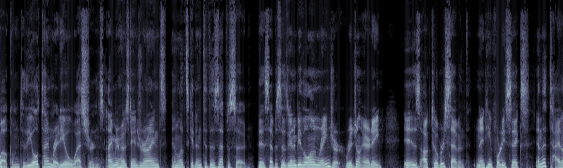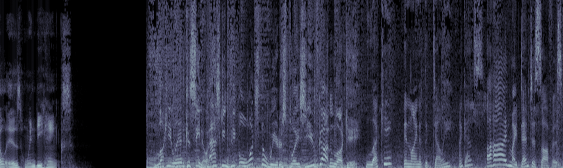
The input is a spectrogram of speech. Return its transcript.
Welcome to the Old Time Radio Westerns. I'm your host, Andrew Rhynes, and let's get into this episode. This episode is going to be The Lone Ranger. Original air date is October 7th, 1946, and the title is Windy Hanks. Lucky Land Casino asking people what's the weirdest place you've gotten lucky? Lucky? In line at the deli, I guess? Aha, in my dentist's office.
